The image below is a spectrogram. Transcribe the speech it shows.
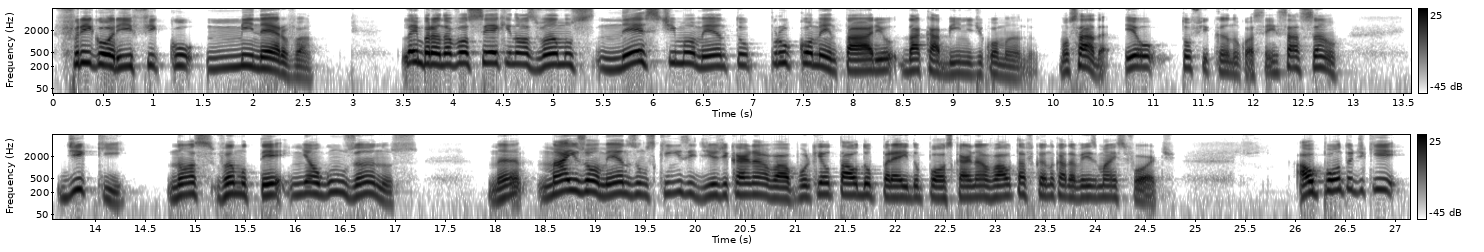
frigorífico Minerva. Lembrando a você que nós vamos, neste momento, para o comentário da cabine de comando. Moçada, eu tô ficando com a sensação de que nós vamos ter em alguns anos, né, mais ou menos uns 15 dias de carnaval, porque o tal do pré e do pós-carnaval tá ficando cada vez mais forte. Ao ponto de que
